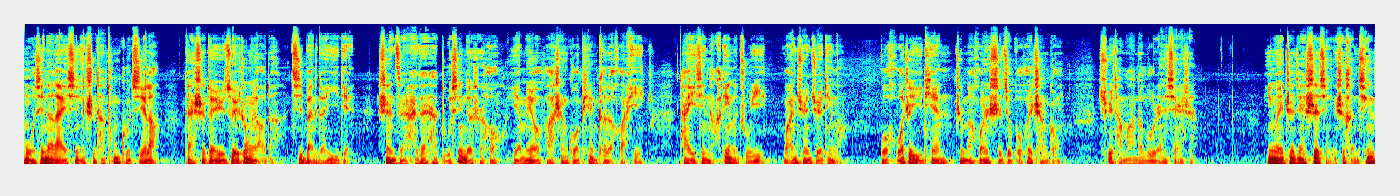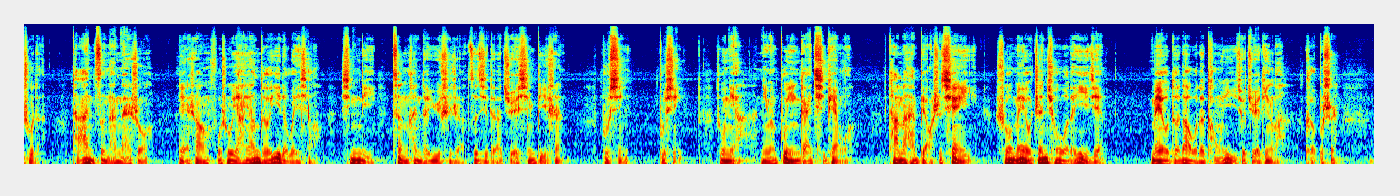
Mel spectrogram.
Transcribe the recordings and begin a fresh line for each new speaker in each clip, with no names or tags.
母亲的来信使他痛苦极了，但是对于最重要的、基本的一点，甚至还在他读信的时候，也没有发生过片刻的怀疑。他已经拿定了主意，完全决定了：我活着一天，这门婚事就不会成功。去他妈的卢人先生！因为这件事情是很清楚的，他暗自喃喃说，脸上浮出洋洋得意的微笑，心里憎恨地预示着自己的决心必胜。不行，不行，杜尼亚，你们不应该欺骗我。他们还表示歉意。说没有征求我的意见，没有得到我的同意就决定了，可不是。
